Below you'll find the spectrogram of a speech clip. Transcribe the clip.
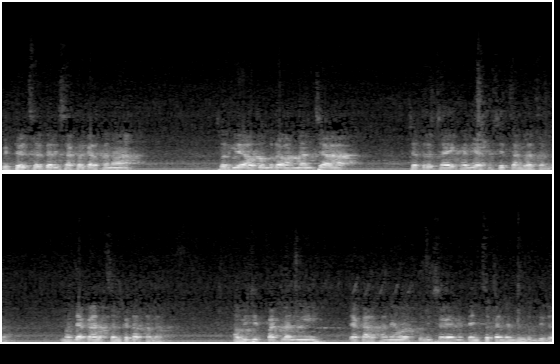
विठ्ठल सहकारी साखर कारखाना स्वर्गीय औदुंबराव अण्णांच्या छत्रछायेखाली अतिशय चांगला चालला. मधल्या काळात संकटात आला. अभिजित पाटलांनी त्या कारखान्यावर तुम्ही सगळ्यांनी त्यांचं पॅनल निवडून दिलं.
